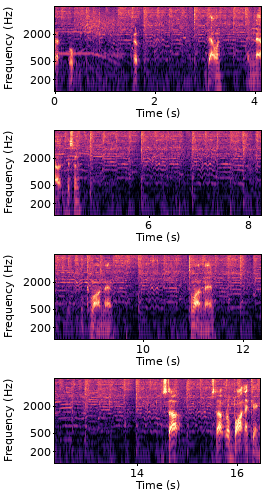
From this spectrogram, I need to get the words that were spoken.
up, oh. oh, oh, oh that one. And now this one. Come on, man. Come on, man. Stop. Stop roboticking.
